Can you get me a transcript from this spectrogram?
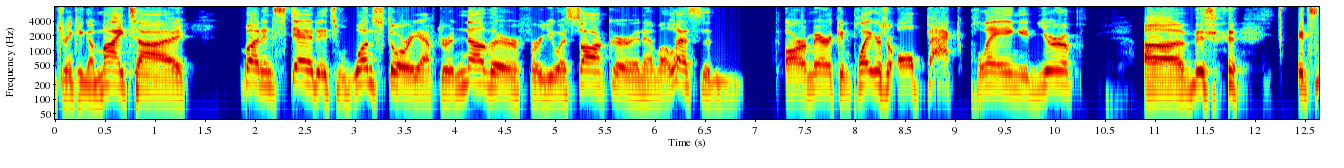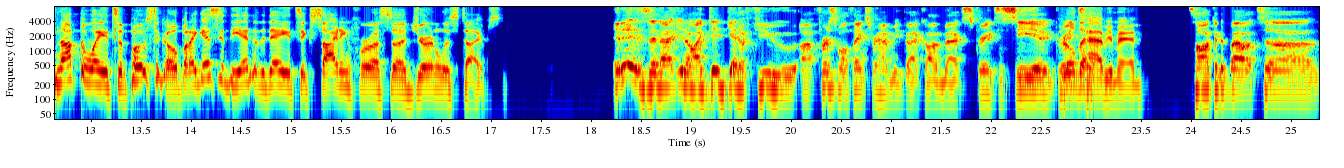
drinking a Mai Tai. But instead, it's one story after another for U.S. soccer and MLS, and our American players are all back playing in Europe. Uh, this it's not the way it's supposed to go, but I guess at the end of the day, it's exciting for us uh, journalist types. It is, and I, you know, I did get a few. Uh, first of all, thanks for having me back on, Max. Great to see you. Great Thrilled to, to have you, man. Talking about uh,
